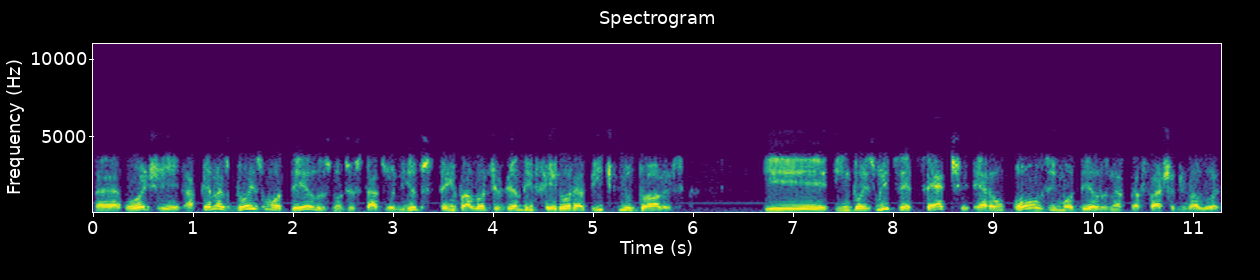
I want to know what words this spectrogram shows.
eh, hoje apenas dois modelos nos Estados Unidos têm valor de venda inferior a 20 mil dólares. E em 2017 eram 11 modelos nessa faixa de valor.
